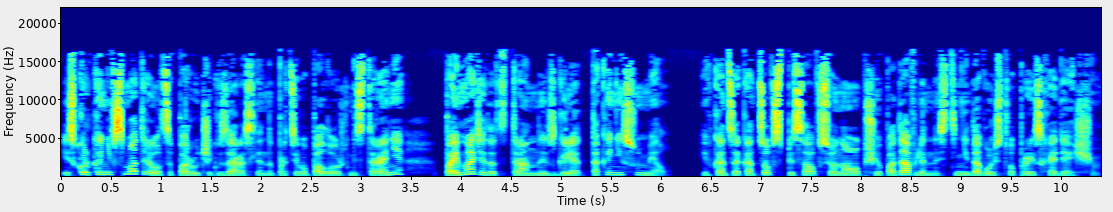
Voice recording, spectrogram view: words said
и сколько не всматривался поручик в заросли на противоположной стороне, поймать этот странный взгляд так и не сумел и в конце концов списал все на общую подавленность и недовольство происходящим.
